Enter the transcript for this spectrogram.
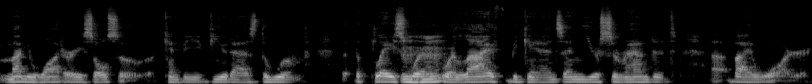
Mami water is also can be viewed as the womb, the, place where Mhm. where life begins, and you're surrounded uh, by water.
